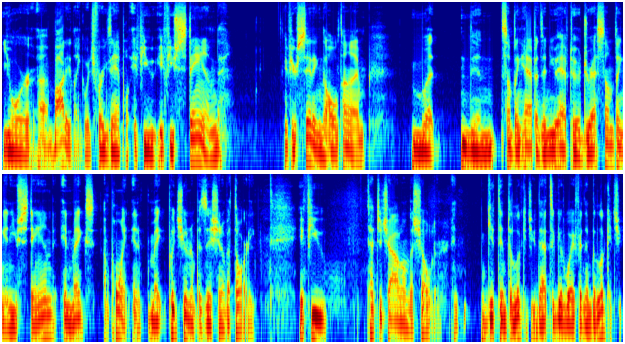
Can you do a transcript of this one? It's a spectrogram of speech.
your uh, body language. For example, if you if you stand, if you're sitting the whole time, but then something happens and you have to address something and you stand, it makes a point and make, puts you in a position of authority. If you touch a child on the shoulder and get them to look at you, that's a good way for them to look at you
